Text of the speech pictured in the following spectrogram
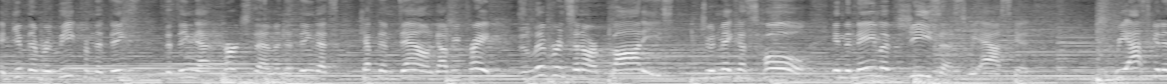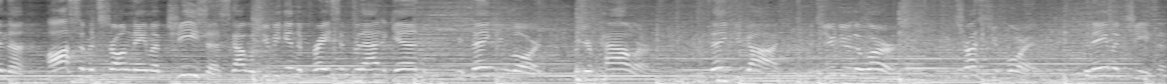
and give them relief from the things the thing that hurts them and the thing that's kept them down. God, we pray deliverance in our bodies, you would make us whole. In the name of Jesus, we ask it. We ask it in the awesome and strong name of Jesus. God, would you begin to praise Him for that again? We thank you, Lord, for your power. We thank you, God, that you do the work. We trust you for it. In the name of Jesus.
